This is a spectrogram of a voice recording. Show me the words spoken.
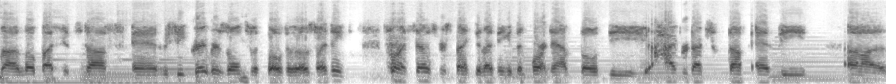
uh, low budget stuff, and we see great results with both of those. So I think, from a sales perspective, I think it's important to have both the high production stuff and the uh,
